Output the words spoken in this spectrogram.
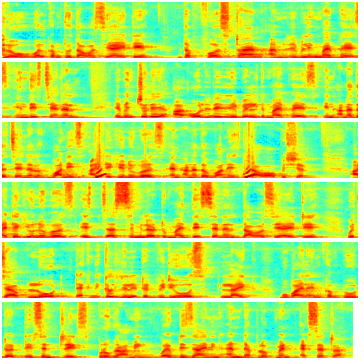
Hello, welcome to Dawa CIT. The first time I'm revealing my face in this channel. Eventually, I already revealed my face in another channel. One is iTech Universe and another one is Dawa Official. iTech Universe is just similar to my this channel Dawa CIT which I upload technical related videos like mobile and computer tips and tricks, programming, web designing and development etc.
